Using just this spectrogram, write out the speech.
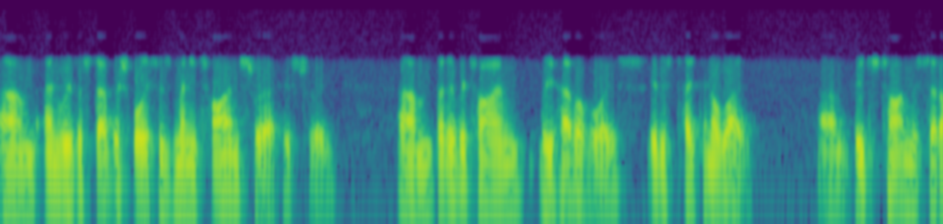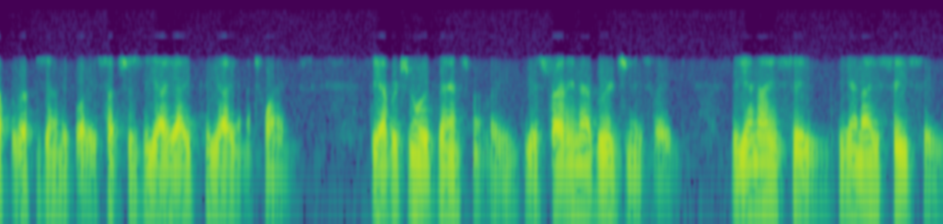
Um, and we've established voices many times throughout history, um, but every time we have a voice, it is taken away. Um, each time we set up a representative body, such as the AAPA in the 20s, the Aboriginal Advancement League, the Australian Aborigines League, the NAC, the NACC,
